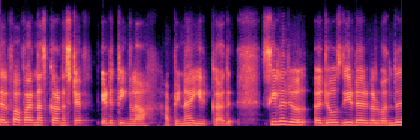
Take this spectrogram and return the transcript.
செல்ஃப் அவேர்னஸ்க்கான ஸ்டெப் எடுத்தீங்களா? அப்படின்னா இருக்காது. சில ஜோ ஜோதிடர்கள் வந்து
